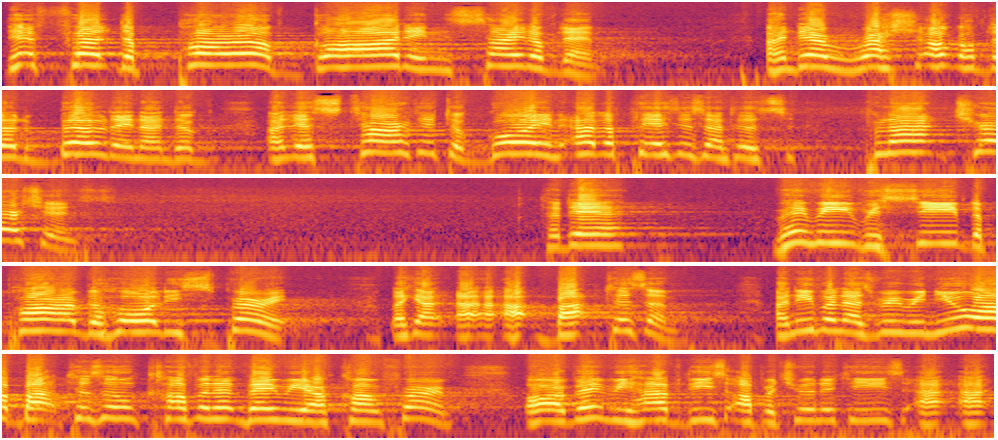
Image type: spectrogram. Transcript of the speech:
They felt the power of God inside of them. And they rushed out of the building and, the, and they started to go in other places and to plant churches. Today, when we receive the power of the Holy Spirit, like at, at, at baptism, and even as we renew our baptismal covenant when we are confirmed, or when we have these opportunities at, at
